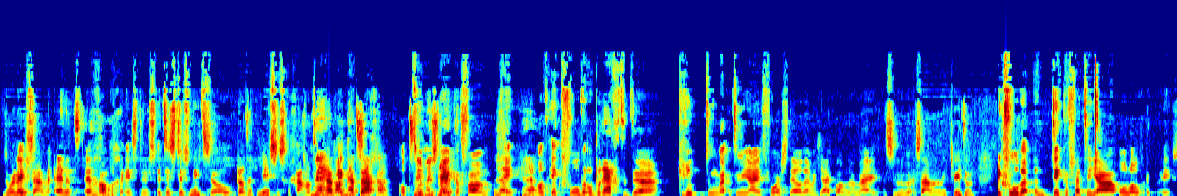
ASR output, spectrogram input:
doorleefd samen. En het en Mhm. grappige is dus, het is dus niet zo dat het mis is gegaan. Want Nee, ik heb, ik heb daar op teruggekeken van... Nee, Ja. want ik voelde oprecht de kriep toen, toen jij het voorstelde. Want jij kwam naar mij, zullen we samen een retreat doen. Ik voelde een dikke vette ja all over the place.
